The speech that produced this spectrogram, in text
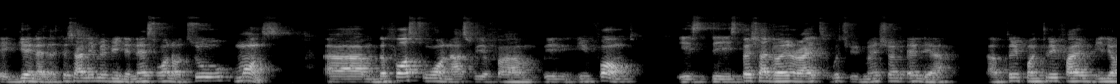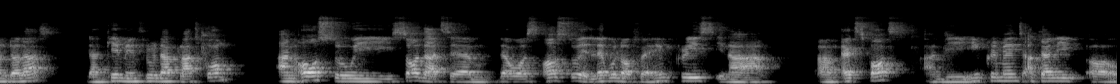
again, especially maybe in the next one or two months. Um, the first one, as we have um, been informed, is the special drawing right, which we mentioned earlier, uh, $3.35 billion that came in through that platform. And also, we saw that um, there was also a level of uh, increase in our um, exports, and the increment actually uh,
